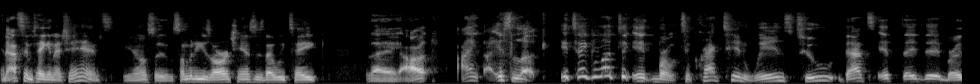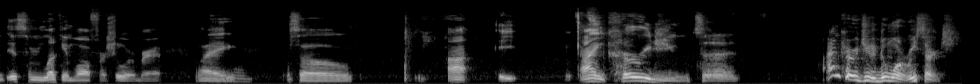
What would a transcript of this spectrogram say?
and that's him taking a chance, you know. So some of these are chances that we take. Like I, I, it's luck. It take luck to it, bro. To crack ten wins too. That's it. They did, bro. It's some luck involved for sure, bro. Like so, I, I encourage you to. I encourage you to do more research.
